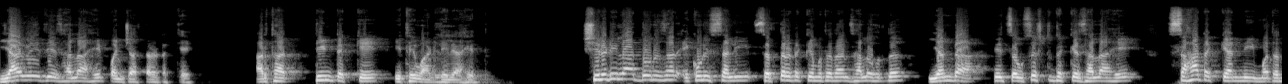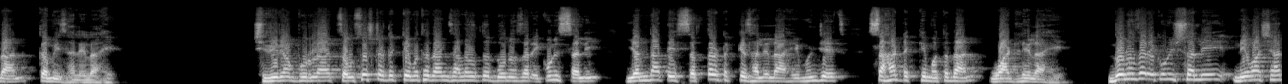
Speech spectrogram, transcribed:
यावेळी ते झालं आहे पंच्याहत्तर टक्के. अर्थात तीन टक्के इथे वाढलेले आहेत. शिर्डीला दोन हजार एकोणीस साली सत्तर टक्के मतदान झालं होतं. यंदा ते चौसष्ट टक्के झालं आहे. सहा टक्क्यांनी मतदान कमी झालेलं आहे. श्रीरामपूरला चौसष्ट टक्के मतदान झालं होतं दोन हजार एकोणीस साली. यंदा ते सत्तर टक्के झालेलं आहे. म्हणजेच सहा टक्के मतदान वाढलेलं आहे. दोन हजार एकोणीस साली नेवाशात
